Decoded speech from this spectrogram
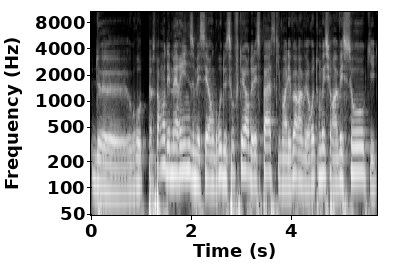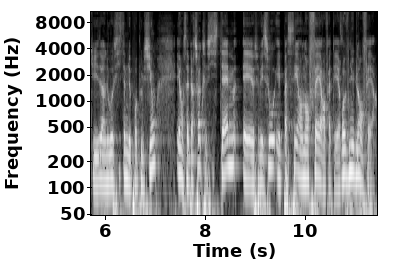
de gros, des Marines, mais c'est en gros de sauveteurs de l'espace qui vont aller voir un, retomber sur un vaisseau qui utilisait un nouveau système de propulsion, et on s'aperçoit que ce système et ce vaisseau est passé en enfer en fait, est revenu de l'enfer.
